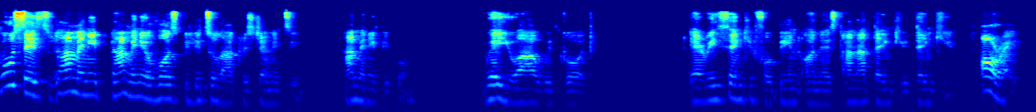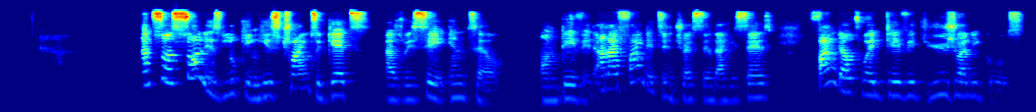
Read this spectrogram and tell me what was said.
Who says how many how many of us belittle our Christianity? How many people? Where you are with God. Eri, thank you for being honest. Anna, thank you. Thank you. All right. And so Saul is looking, he's trying to get, as we say, intel on David. And I find it interesting that he says, find out where David usually goes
